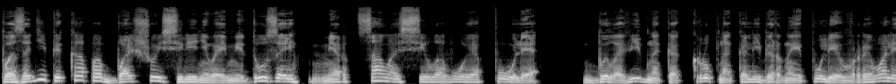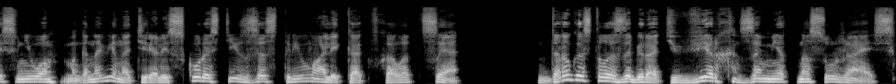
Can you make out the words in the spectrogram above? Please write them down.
Позади пикапа большой сиреневой медузой мерцало силовое поле. Было видно, как крупнокалиберные пули врывались в него, мгновенно теряли скорость и застревали, как в холодце. Дорога стала забирать вверх, заметно сужаясь.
